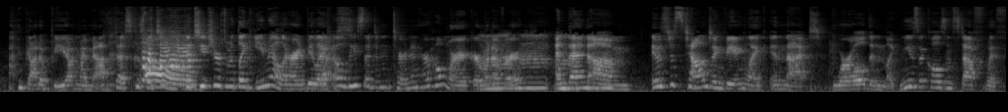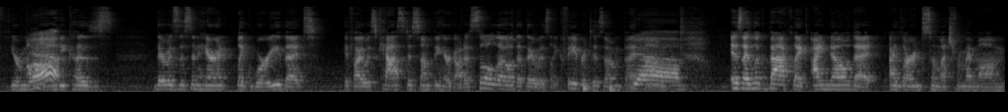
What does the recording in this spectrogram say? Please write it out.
I got a B on my math test because Aw. the, teachers would like email her and be like, Yes. "Oh, Lisa didn't turn in her homework or whatever," Mhm, and then um, it was just challenging being like in that world and like musicals and stuff with your mom Yeah. because there was this inherent like worry that if I was cast as something or got a solo that there was like favoritism. But yeah. um, as I look back like I know that I learned so much from my mom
